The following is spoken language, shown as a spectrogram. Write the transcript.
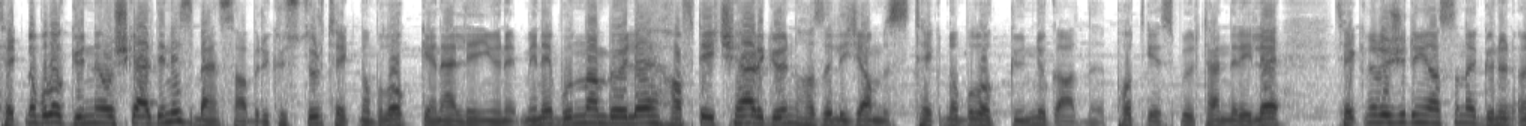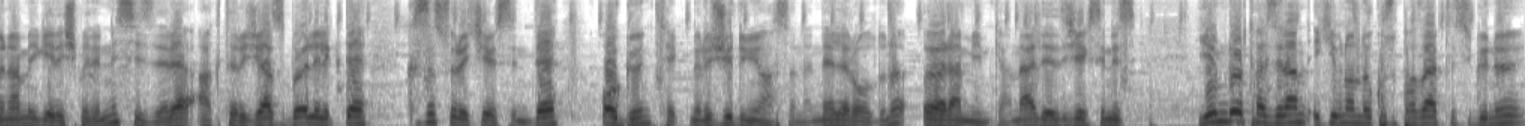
Teknoblog gününe hoş geldiniz. Ben Sabri Küstür, Teknoblog Genel Yayın Yönetmeni. Bundan böyle hafta içi her gün hazırlayacağımız Teknoblog Günlük adlı podcast bültenleriyle teknoloji dünyasında günün önemli gelişmelerini sizlere aktaracağız. Böylelikle kısa süre içerisinde o gün teknoloji dünyasında neler olduğunu öğrenme imkanı elde edeceksiniz. 24 Haziran 2019 Pazartesi günü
